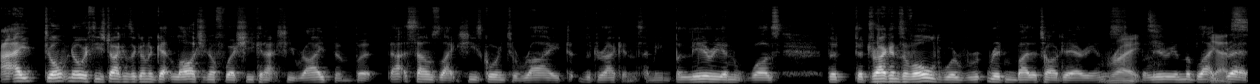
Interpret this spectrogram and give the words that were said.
I don't know if these dragons are going to get large enough where she can actually ride them, but that sounds like she's going to ride the dragons. I mean, Balerion was the the dragons of old were ridden by the Targaryens, Right. Balerion the Black Yes. Dread.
